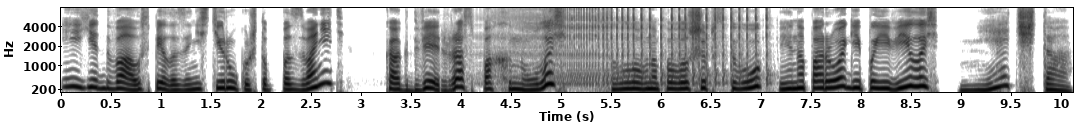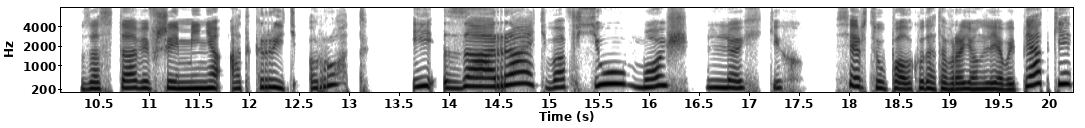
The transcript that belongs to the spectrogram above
и едва успела занести руку, чтобы позвонить, как дверь распахнулась, словно по волшебству, и на пороге появилось нечто, заставившее меня открыть рот и заорать во всю мощь легких. Сердце упало куда-то в район левой пятки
